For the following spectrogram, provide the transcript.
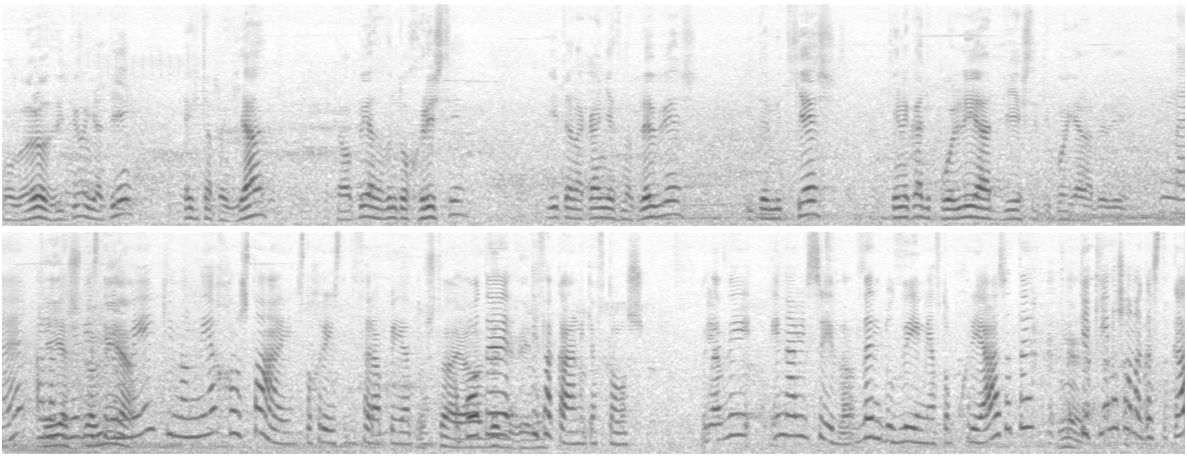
φοβερό δίκιο, γιατί έχει τα παιδιά τα οποία θα δουν το χρήστη είτε να κάνει εθνοπλεύειες, είτε μυτιές και είναι κάτι πολύ αντιαισθητικό για ένα παιδί. Ναι, Και αλλά η την ίδια αστυνομία- στιγμή η κοινωνία χρωστάει στο χρήστη τη θεραπεία του. Χρωστάει, αλλά Οπότε δεν τη δίνει. τι θα κάνει κι αυτός; Δηλαδή είναι αλυσίδα. Δεν του δίνει αυτό που χρειάζεται Ναι. και εκείνος αναγκαστικά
